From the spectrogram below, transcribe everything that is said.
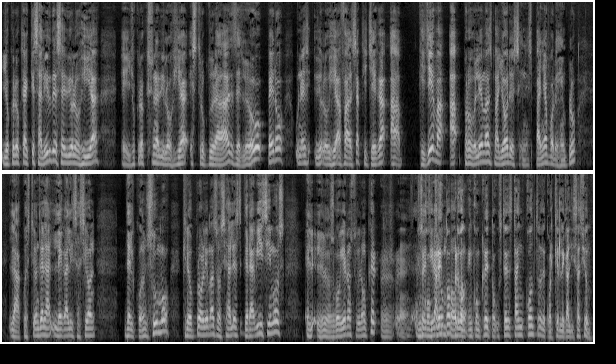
yo creo que hay que salir de esa ideología. Eh, yo creo que es una ideología estructurada, desde luego, pero una ideología falsa que llega a que lleva a problemas mayores. En España, por ejemplo, la cuestión de la legalización del consumo creó problemas sociales gravísimos. El, los gobiernos tuvieron que en retirar concreto, un poco. Perdón, en concreto, usted está en contra de cualquier legalización.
